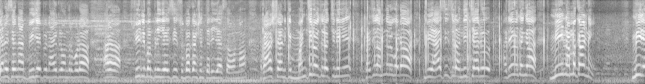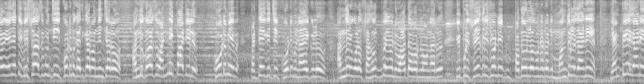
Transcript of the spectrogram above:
జనసేన బీజేపీ నాయకులు అందరూ కూడా స్వీట్లు పంపిణీ చేసి శుభాకాంక్షలు తెలియజేస్తూ ఉన్నాం. రాష్ట్రానికి మంచి రోజులు వచ్చినాయి. ప్రజలందరూ కూడా మీ ఆశీస్సులు అందించారు. అదేవిధంగా మీ నమ్మకాన్ని మీరు ఏదైతే విశ్వాసం ఉంచి ఈ కూటమికి అధికారం అందించారో అందుకోసం అన్ని పార్టీలు కూటమి ప్రత్యేకించి కూటమి నాయకులు అందరూ కూడా సహృదయమైన వాతావరణంలో ఉన్నారు. ఇప్పుడు స్వీకరించినటువంటి పదవుల్లో ఉన్నటువంటి మంత్రులు కానీ ఎంపీలు కానీ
